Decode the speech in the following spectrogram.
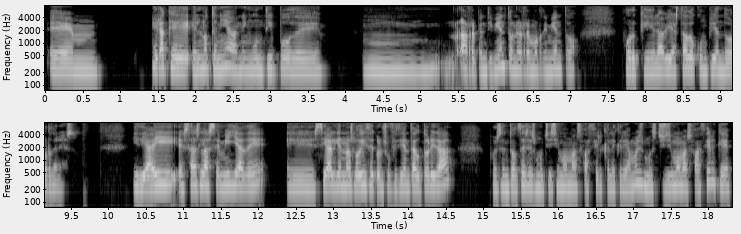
em, era que él no tenía ningún tipo de Mm, arrepentimiento ni remordimiento porque él había estado cumpliendo órdenes. Y de ahí esa es la semilla de eh, si alguien nos lo dice con suficiente autoridad, pues entonces es muchísimo más fácil que le creamos, es muchísimo más fácil que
